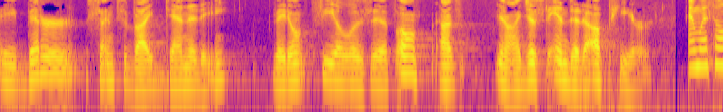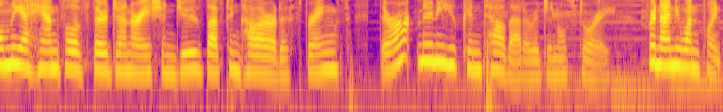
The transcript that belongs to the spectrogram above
a better sense of identity. They don't feel as if, oh, I've, you know, I just ended up here. And with only a handful of third generation Jews left in Colorado Springs, there aren't many who can tell that original story. For 91.5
